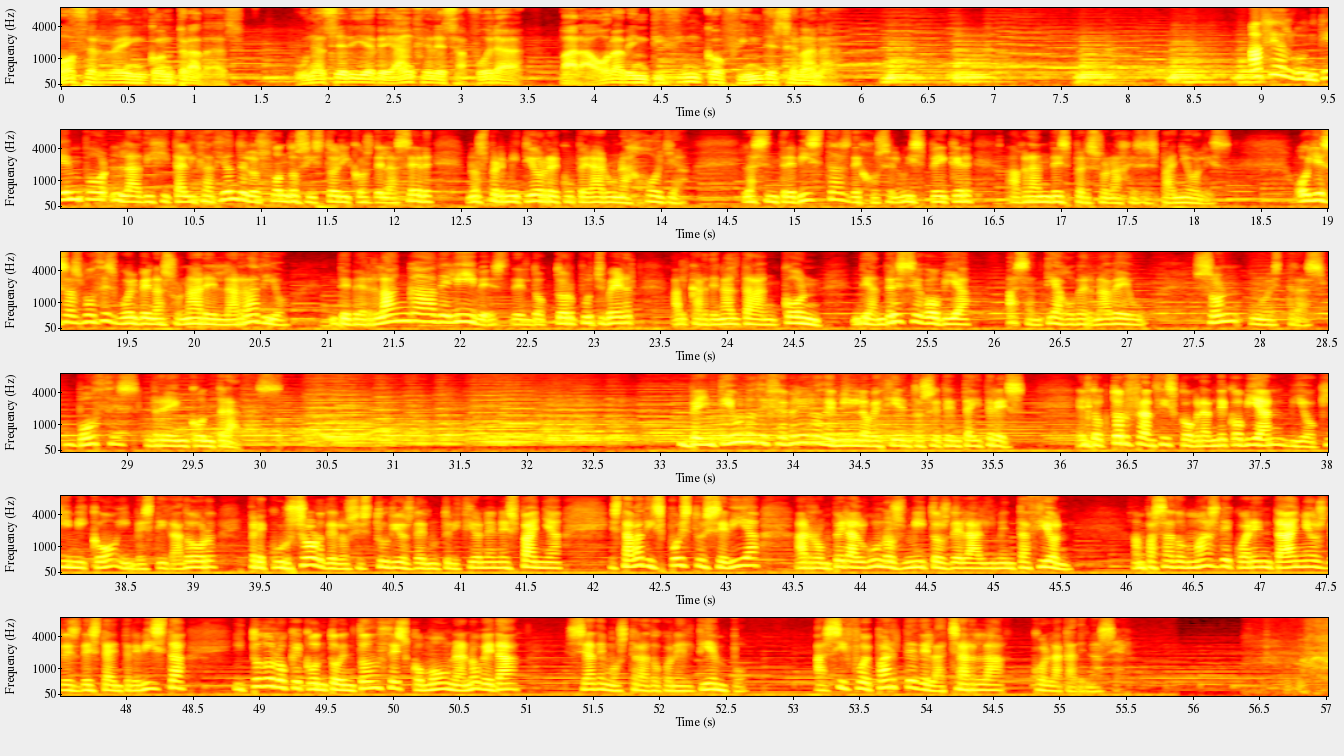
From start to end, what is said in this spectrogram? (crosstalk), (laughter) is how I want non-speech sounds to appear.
Voces reencontradas. Una serie de ángeles afuera para hora 25 fin de semana. Hace algún tiempo, la digitalización de los fondos históricos de la SER nos permitió recuperar una joya, las entrevistas de José Luis Péquer a grandes personajes españoles. Hoy esas voces vuelven a sonar en la radio, de Berlanga a Delibes, del doctor Puigvert al cardenal Tarancón, de Andrés Segovia a Santiago Bernabéu. Son nuestras voces reencontradas. 21 de febrero de 1973. El doctor Francisco Grande Cobian, bioquímico, investigador, precursor de los estudios de nutrición en España, estaba dispuesto ese día a romper algunos mitos de la alimentación. Han pasado más de 40 años desde esta entrevista y todo lo que contó entonces como una novedad se ha demostrado con el tiempo. Así fue parte de la charla con la cadena SER.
